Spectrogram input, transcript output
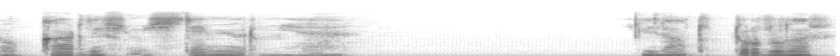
Yok kardeşim istemiyorum ya. İlla tutturdular.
